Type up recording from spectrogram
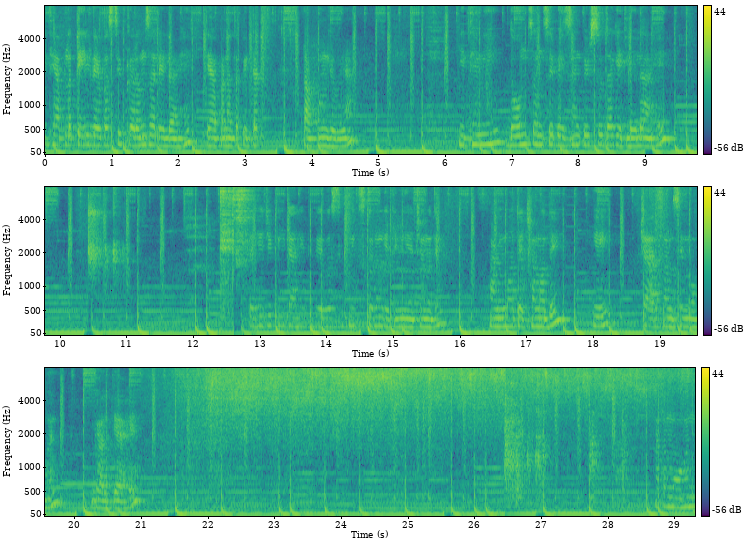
इथे आपलं तेल व्यवस्थित गरम झालेलं आहे. ते आपण आता पिठात टाकून घेऊया. इथे मी दोन चमचे बेसन पीठसुद्धा घेतलेलं आहे. तर हे जे पीठ आहे ते व्यवस्थित मिक्स करून घेते मी याच्यामध्ये. आणि मग त्याच्यामध्ये हे चार चमचे मोहन घालते आहे. आता मोहन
